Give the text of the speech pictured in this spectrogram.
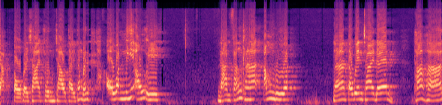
จักษ์ต่อประชาชนชาวไทยทั้งประเทศเอาวันนี้เอาอีก ด่านสังขาตำรวจนะตะเวนชายแดน ทหาร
